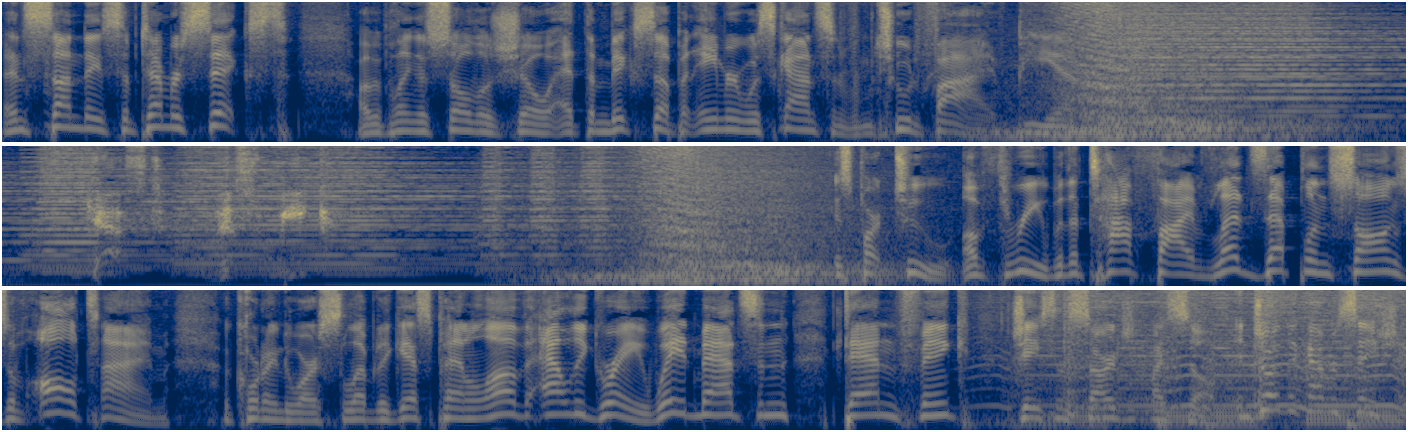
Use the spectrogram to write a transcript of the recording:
And Sunday, September 6th, I'll be playing a solo show at the Mix Up in Amery, Wisconsin from 2 to 5 p.m. Guest this week. is part two of three with the top five Led Zeppelin songs of all time, according to our celebrity guest panel of Allie Gray, Wade Madsen, Dan Fink, Jason Sargent, myself. Enjoy the conversation.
